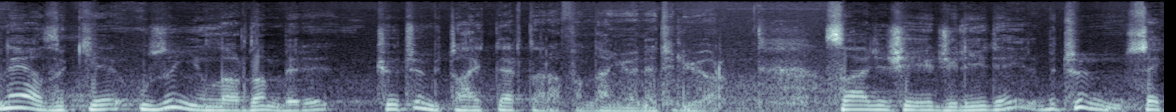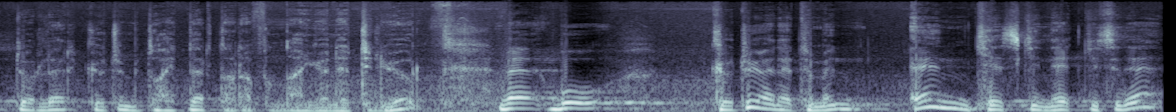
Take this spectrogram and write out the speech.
ne yazık ki uzun yıllardan beri kötü müteahhitler tarafından yönetiliyor. Sadece şehirciliği değil, bütün sektörler kötü müteahhitler tarafından yönetiliyor. Ve bu kötü yönetimin en keskin etkisi de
